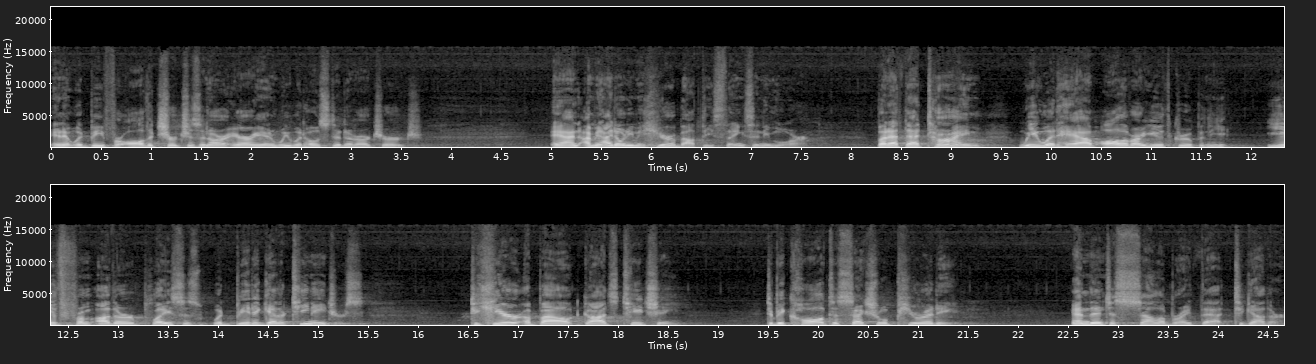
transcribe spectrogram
And it would be for all the churches in our area, and we would host it at our church. And I mean, I don't even hear about these things anymore. But at that time, we would have all of our youth group and youth from other places would be together, teenagers, to hear about God's teaching, to be called to sexual purity, and then to celebrate that together.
